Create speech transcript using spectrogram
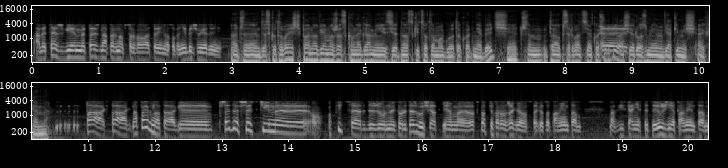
ale też wiem, też na pewno obserwowała to inne osoby, nie byliśmy jedyni. A czy dyskutowaliście panowie może z kolegami z jednostki, co to mogło dokładnie być? Czy ta obserwacja jakoś E, odbiła się, rozumiem, w jakimś echem? Tak, tak, na pewno tak. E, przede wszystkim e, oficer dyżurny, który też był świadkiem e, w stopniu chorążego, z tego co pamiętam, nazwiska niestety już nie pamiętam,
